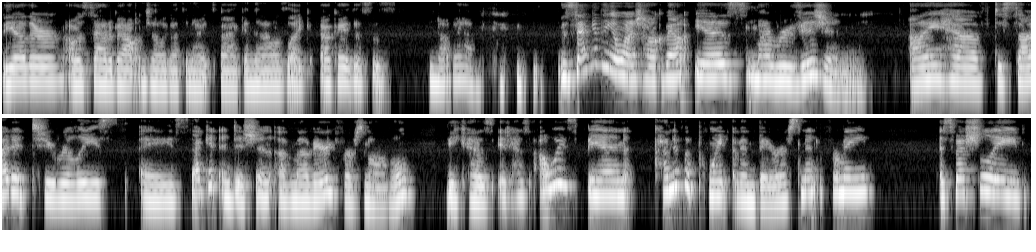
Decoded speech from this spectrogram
the other I was sad about until I got the notes back and then I was like, okay, this is not bad. the second thing I want to talk about is my revision. I have decided to release a second edition of my very first novel because it has always been kind of a point of embarrassment for me, especially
